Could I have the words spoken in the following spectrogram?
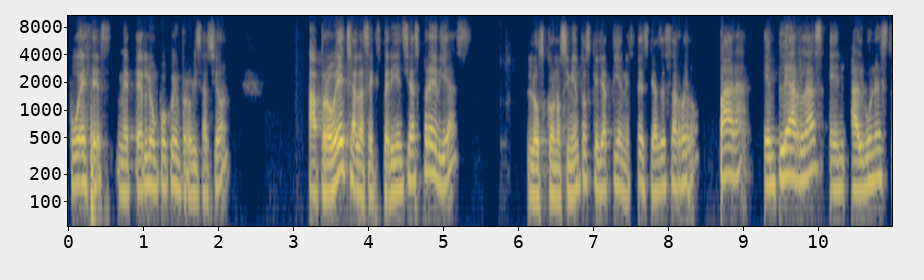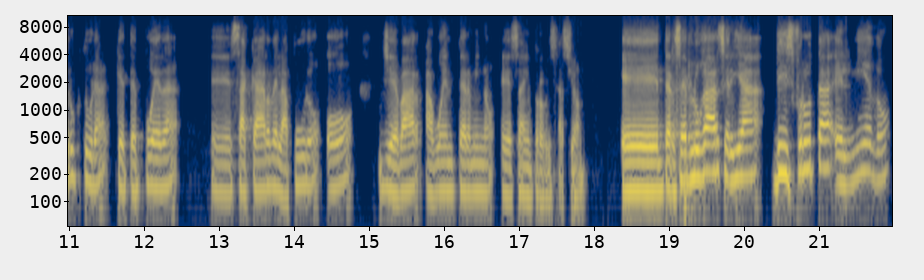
puedes meterle un poco de improvisación, aprovecha las experiencias previas, los conocimientos que ya tienes, que has desarrollado, para emplearlas en alguna estructura que te pueda eh, sacar del apuro o llevar a buen término esa improvisación. en tercer lugar, sería disfruta el miedo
